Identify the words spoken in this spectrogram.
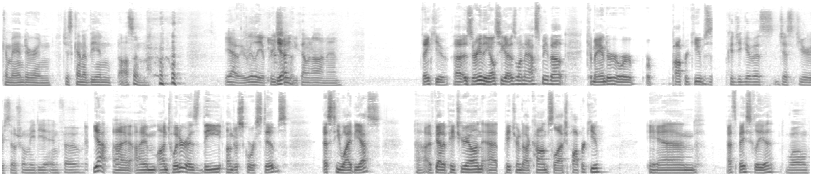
commander and just kind of being awesome. Yeah, we really appreciate yeah. you coming on, man. Thank you. Uh, is there anything else you guys want to ask me about Commander or, or Pauper Cubes. Could you give us just your social media info? Yeah, I, I'm on Twitter as the underscore Stybs, S T Y B S. Uh, I've got a Patreon at patreon.com slash paupercube. And that's basically it. Well,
